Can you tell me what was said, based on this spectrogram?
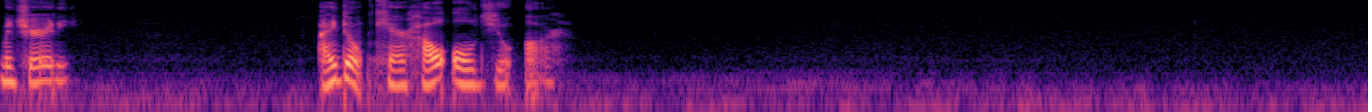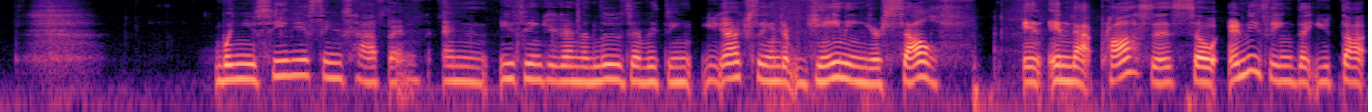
Maturity. I don't care how old you are. when you see these things happen and you think you're going to lose everything, you actually end up gaining yourself in, in that process. So anything that you thought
